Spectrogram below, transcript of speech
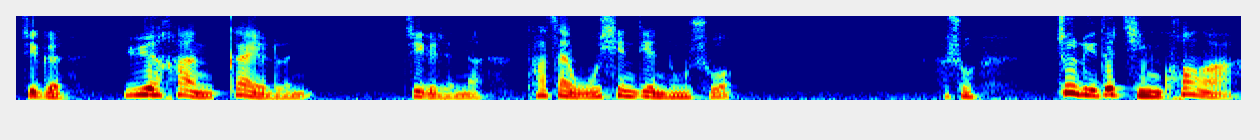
这个约翰盖伦这个人呢，他在无线电中说：“他说这里的景况啊，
